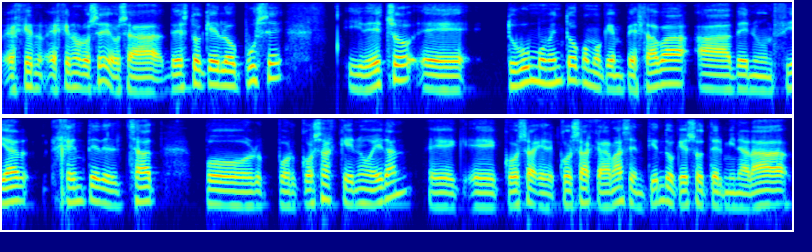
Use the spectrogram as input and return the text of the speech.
es que, es que no lo sé, o sea, de esto que lo puse y de hecho tuvo un momento como que empezaba a denunciar gente del chat, por, por cosas que no eran, eh, eh, cosas, eh, cosas que además entiendo que eso terminará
